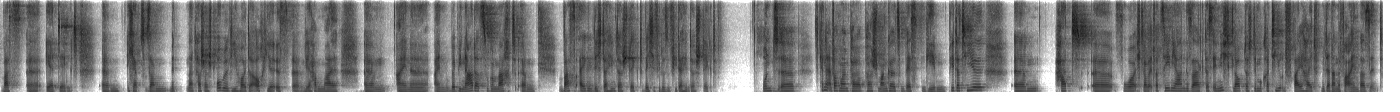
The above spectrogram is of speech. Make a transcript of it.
was äh, er denkt. Ähm, ich habe zusammen mit Natascha Strobel, die heute auch hier ist, äh, wir haben mal ähm, eine, ein Webinar dazu gemacht, ähm, was eigentlich dahinter steckt, welche Philosophie dahinter steckt. Und äh, ich kann einfach mal ein paar, paar Schmankerl zum Besten geben. Peter Thiel ähm, hat äh, vor, ich glaube, etwa zehn Jahren gesagt, dass er nicht glaubt, dass Demokratie und Freiheit miteinander vereinbar sind.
